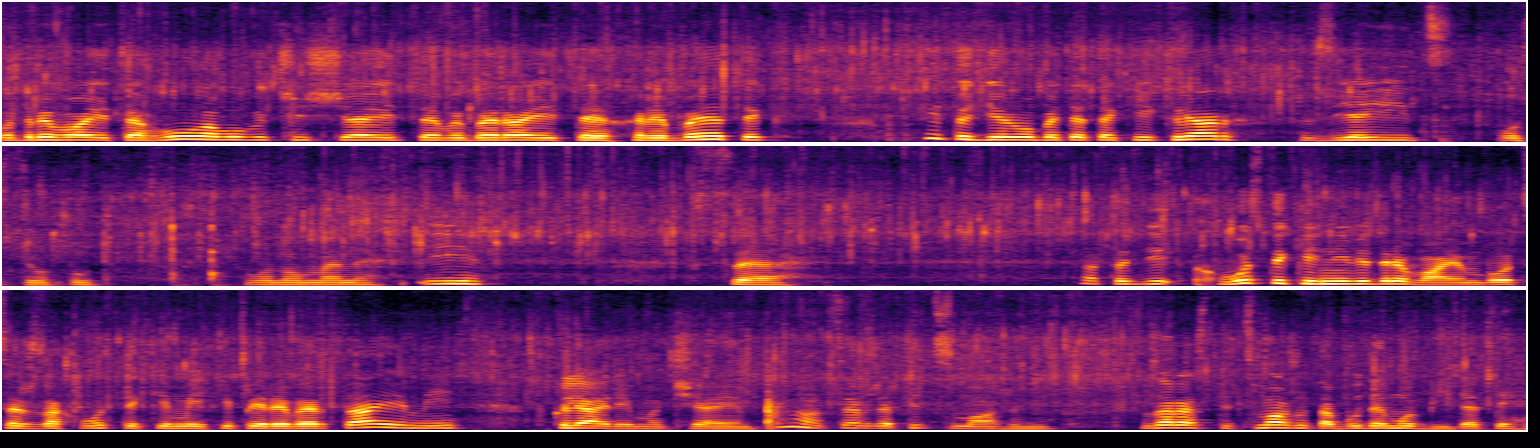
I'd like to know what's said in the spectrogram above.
Одриваєте голову, вичищаєте, вибираєте хребетик. І тоді робите такий кляр з яїць. Ось тут воно в мене. І все. А тоді хвостики не відриваємо, бо це ж за хвостики ми їх і перевертаємо і в клярі мочаємо. Ну, а це вже підсмажені. Зараз підсмажу та будемо обідати.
